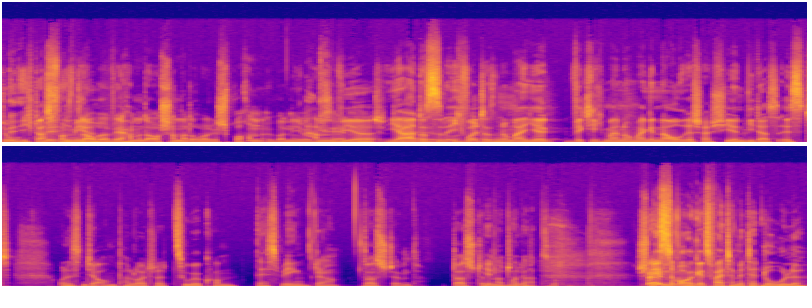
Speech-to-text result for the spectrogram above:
Du, ich, das von ich mir. Ich glaube, wir haben da auch schon mal drüber gesprochen, über Nebelkrähen. Haben wir. Ja, das, ich wollte das nur mal hier wirklich mal nochmal genau recherchieren, wie das ist. Und es sind ja auch ein paar Leute zugekommen. Deswegen. Ja, das stimmt. Das stimmt natürlich. Schön. Nächste Woche geht es weiter mit der Dole.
